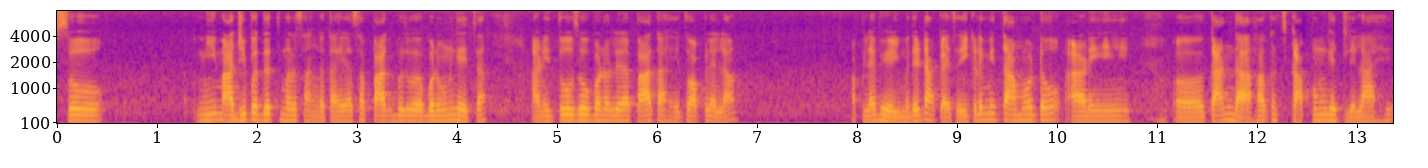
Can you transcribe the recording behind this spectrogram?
सो मी माझी पद्धत मला सांगत आहे. असा पाक ब बनवून घ्यायचा आणि तो जो बनवलेला पाक आहे तो आपल्याला आपल्या भेळीमध्ये टाकायचा. इकडे मी टामोटो आणि कांदा हा कच कापून घेतलेला आहे.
